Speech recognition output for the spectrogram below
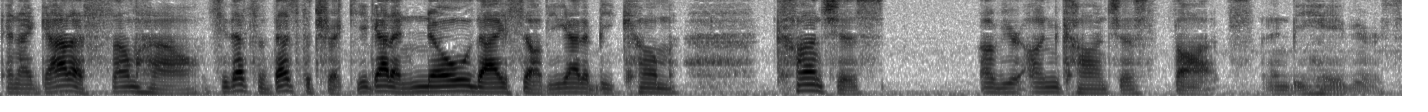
And I gotta somehow see that's the that's the trick. You gotta know thyself. You gotta become conscious of your unconscious thoughts and behaviors.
